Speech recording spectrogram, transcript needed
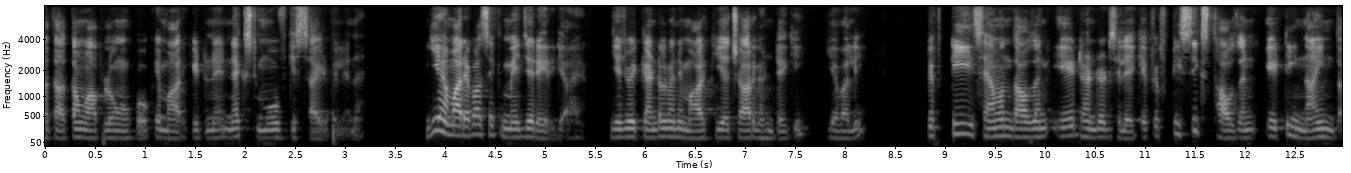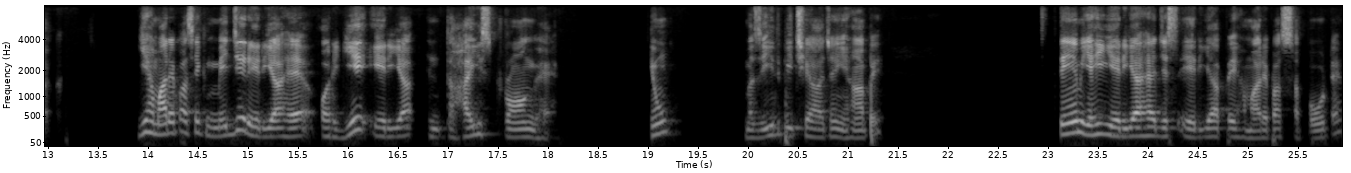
बताता हूँ आप लोगों को कि मार्केट ने नेक्स्ट मूव किस साइड पे लेना है। ये हमारे पास एक मेजर एरिया है। ये जो एक कैंडल मैंने मार्क किया चार घंटे की ये वाली 57,800 से लेके 56,089 तक। ये हमारे पास एक मेजर एरिया है और ये एरिया इंतहाई स्ट्रॉन्ग है। क्यों? मजीद पीछे आ जाए यहाँ पे। सेम यही एरिया है जिस एरिया पे हमारे पास सपोर्ट है।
